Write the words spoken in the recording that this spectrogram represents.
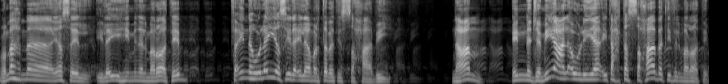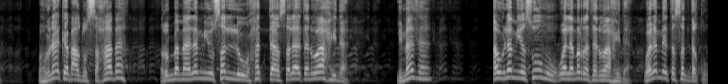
ومهما يصل إليه من المراتب فإنه لن يصل إلى مرتبة الصحابي. نعم إن جميع الأولياء تحت الصحابة في المراتب. وهناك بعض الصحابة ربما لم يصلوا حتى صلاة واحدة. لماذا؟ أو لم يصوموا ولا مرة واحدة ولم يتصدقوا.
